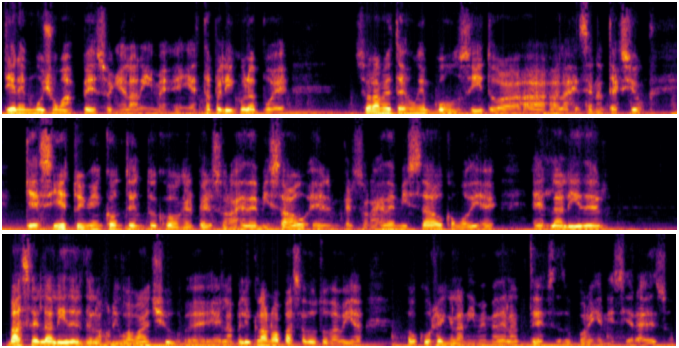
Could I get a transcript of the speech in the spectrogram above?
tienen mucho más peso en el anime. En esta película, pues, solamente es un empujoncito a las escenas de acción. Que sí estoy bien contento con el personaje de Misao. El personaje de Misao, como dije, es la líder va a ser la líder de los Oniwabanshu. Eh, la película no ha pasado todavía, ocurre en el anime, me adelanté, se supone que no eso.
